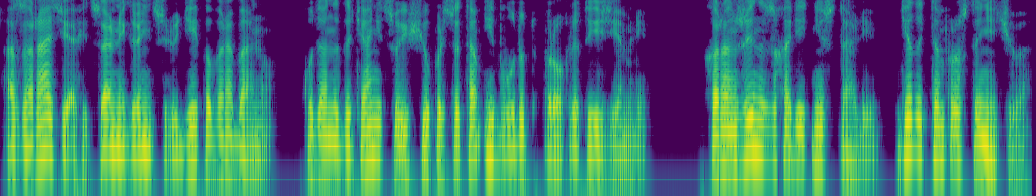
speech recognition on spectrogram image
А заразе официальные границы людей по барабану. Куда она дотянется и щупальца, там и будут проклятые земли. Харанжины заходить не стали. Делать там просто нечего.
